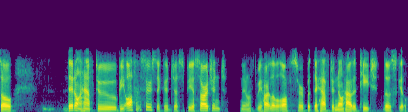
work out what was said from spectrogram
so they don't have to be officers, they could just be a sergeant they don't have to be a high level officer, but they have to know how to teach those skills.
